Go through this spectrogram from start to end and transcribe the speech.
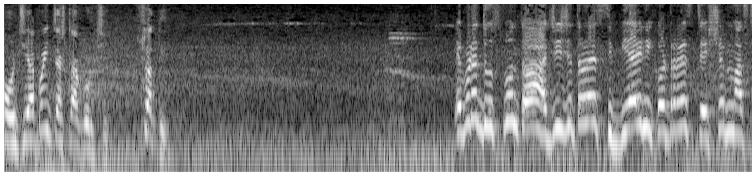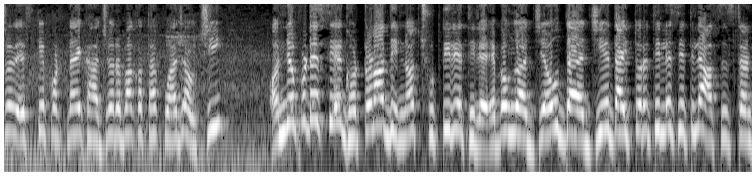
ପହଞ୍ଚିବା ପାଇଁ ଚେଷ୍ଟା କରୁଛି ସ୍ୱାତି এপটে দুষ্মন্ত আজ যেতবে সিবিআই নিকটরে station master S K Pattnaik হাজর হওয়ার কথা কুযাচ্ছি অন্যপটে সে ঘটনা দিন ছুটি লে এবং যে দায়িত্বরে লে সে লে আসিষ্টাট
